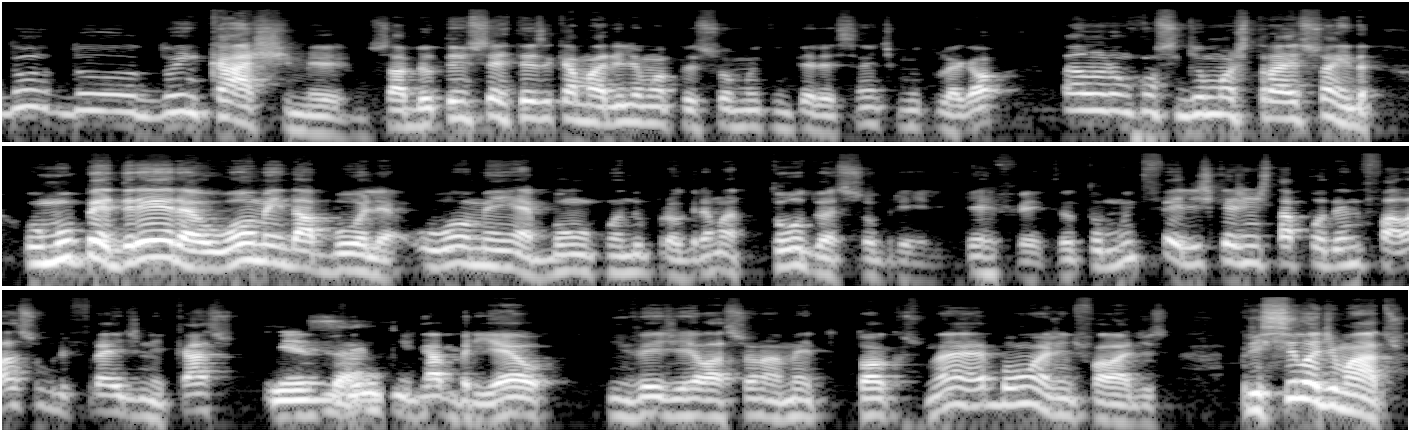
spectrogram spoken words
Do, do, do, encaixe mesmo, sabe? Eu tenho certeza que a Marília é uma pessoa muito interessante, muito legal, ela não conseguiu mostrar isso ainda. O Mu Pedreira, o homem da bolha. O homem é bom quando o programa todo é sobre ele. Perfeito. Eu estou muito feliz que a gente está podendo falar sobre Fred Nicásio, Exato. Gabriel, em vez de relacionamento tóxico. Né? É bom a gente falar disso. Priscila de Matos.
